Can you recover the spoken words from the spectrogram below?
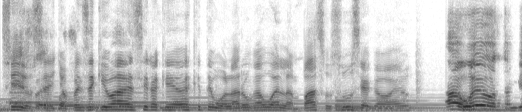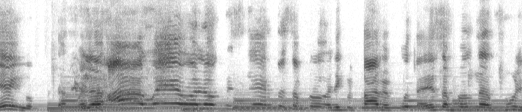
sí, Eso sé, es yo pensé que ibas a decir aquella vez que te volaron agua de lampazo, sucia, caballo. Ah, huevo, también, puta, la- ah, huevo, loco, es cierto, eso fue, disculpame, puta, esa fue una full,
